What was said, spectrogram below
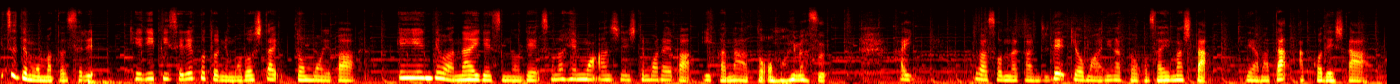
いつでもまたセレ KDP セレクトに戻したいと思えば永遠ではないですのでその辺も安心してもらえばいいかなと思います。はい。ではそんな感じで今日もありがとうございました。ではまたあっこでした。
